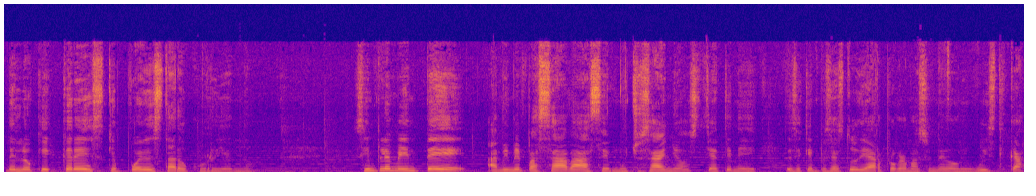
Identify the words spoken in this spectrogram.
de lo que crees que puede estar ocurriendo? Simplemente a mí me pasaba hace muchos años, ya tiene, desde que empecé a estudiar programación neurolingüística,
